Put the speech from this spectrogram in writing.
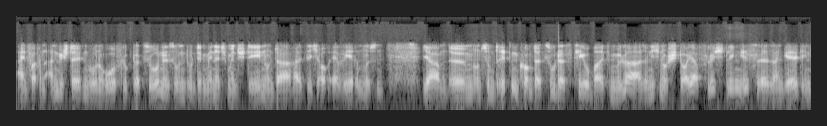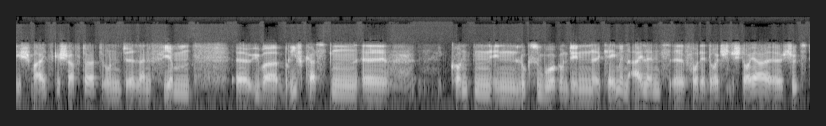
einfachen Angestellten, wo eine hohe Fluktuation ist, und, und dem Management stehen und da halt sich auch erwehren müssen. Ja, ähm, und zum Dritten kommt dazu, dass Theobald Müller also nicht nur Steuerflüchtling ist, äh, sein Geld in die Schweiz geschafft hat und äh, seine Firmen äh, über Briefkasten äh, Konten in Luxemburg und den äh, Cayman Islands äh, vor der deutschen Steuer äh, schützt,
